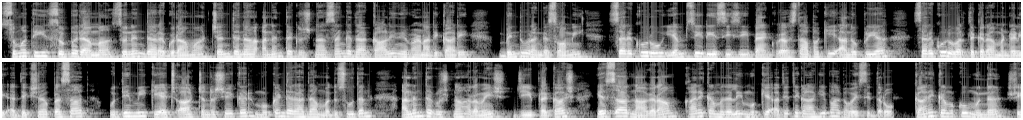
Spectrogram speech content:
Sumathi, Subbarama, Sunanda, Raghurama, Chandana, Ananthakrishna, ಸಂಘದ ಕಾರ್ಯನಿರ್ವಹಣಾಧಿಕಾರಿ ಬಿಂದು ರಂಗಸ್ವಾಮಿ, ಸರಕೂರು ಎಂಸಿಡಿಸಿಸಿ ಬ್ಯಾಂಕ್ ವ್ಯವಸ್ಥಾಪಕಿ ಅನುಪ್ರಿಯ, ಸರಕೂರು ವರ್ತಕರ ಮಂಡಳಿ ಅಧ್ಯಕ್ಷ ಪ್ರಸಾದ್, ಉದ್ಯಮಿ ಕೆಎಚ್ಆರ್ ಚಂದ್ರಶೇಖರ್, ಮುಖಂಡರಾದ ಮಧುಸೂದನ್, ಅನಂತಕೃಷ್ಣ ರಮೇಶ್, ಜಿ ಪ್ರಕಾಶ್, ಎಸ್ಆರ್ ನಾಗರಾಮ್ ಕಾರ್ಯಕ್ರಮದಲ್ಲಿ ಮುಖ್ಯ ಅತಿಥಿಗಳಾಗಿ ಭಾಗವಹಿಸಿದ್ದರು. ಕಾರ್ಯಕ್ರಮಕ್ಕೂ ಮುನ್ನ ಶ್ರೀ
